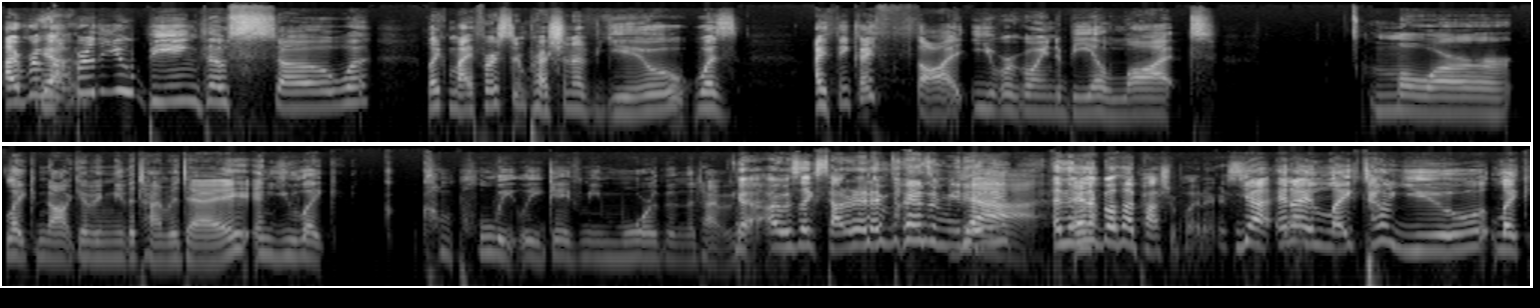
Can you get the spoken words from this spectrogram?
I remember you being though so like my first impression of you was I think I thought you were going to be a lot more like not giving me the time of day and you like completely gave me more than the time of day. Yeah. day. I was like Saturday night plans immediately. Yeah. And then And we both had passion planners. Yeah, and I liked how you like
